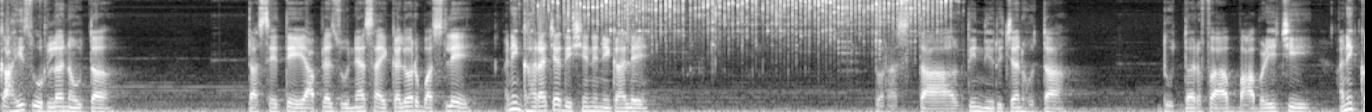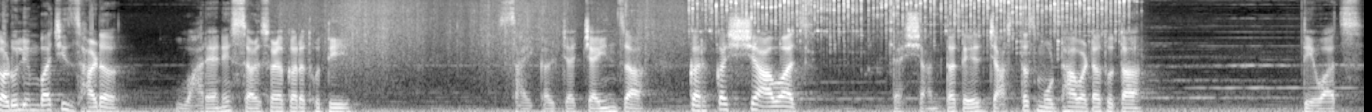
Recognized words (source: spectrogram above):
काहीच उरलं नव्हतं. तसे ते आपल्या जुन्या सायकलवर बसले आणि घराच्या दिशेने निघाले. तो रस्ता अगदी निर्जन होता. दुतर्फा बाबळीची आणि कडुलिंबाची झाडं वाऱ्याने सळसळ करत होती. सायकलच्या चैनचा कर्कश आवाज त्या शांततेत जास्तच मोठा वाटत होता. तेव्हाच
